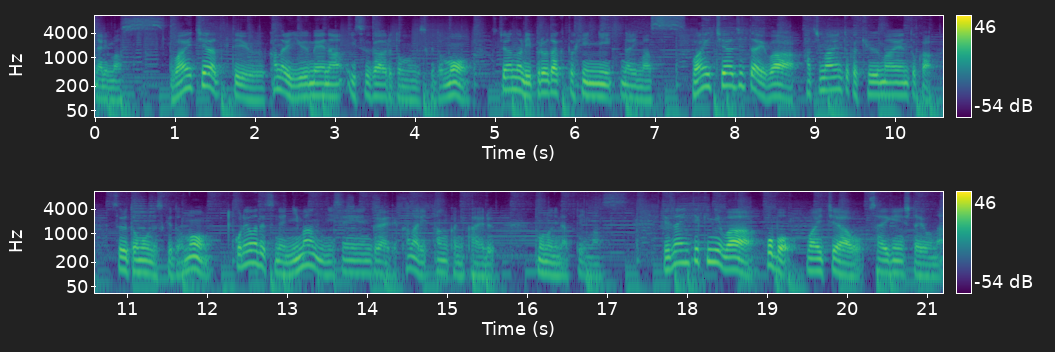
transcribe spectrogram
なります。Y チェアっていうかなり有名な椅子があると思うんですけどもこちらのリプロダクト品になります。Y チェア自体は8万円とか9万円とかすると思うんですけどもこれはですね2万2000円ぐらいでかなり安価に買えるものになっています。デザイン的にはほぼ Y チェアを再現したような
